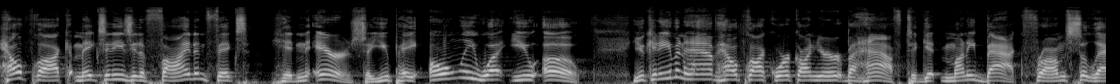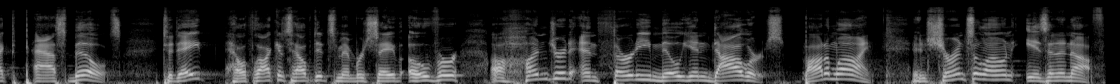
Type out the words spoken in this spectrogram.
HealthLock makes it easy to find and fix hidden errors so you pay only what you owe. You can even have HealthLock work on your behalf to get money back from select past bills. To date, HealthLock has helped its members save over $130 million Bottom line, insurance alone isn't enough.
